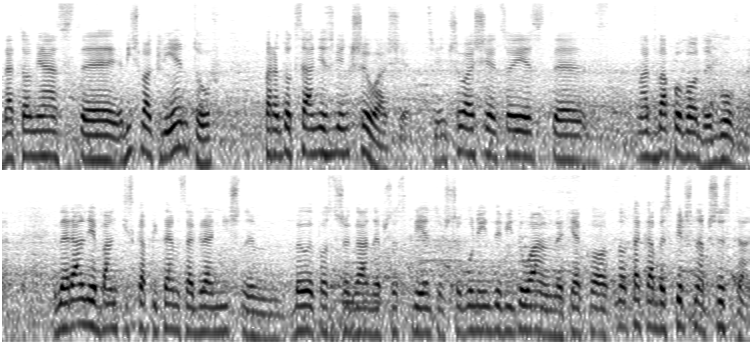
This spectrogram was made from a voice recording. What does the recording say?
Natomiast liczba klientów paradoksalnie zwiększyła się. Zwiększyła się, co jest, ma dwa powody główne. Generalnie banki z kapitałem zagranicznym były postrzegane przez klientów, szczególnie indywidualnych, jako no, taka bezpieczna przystań.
